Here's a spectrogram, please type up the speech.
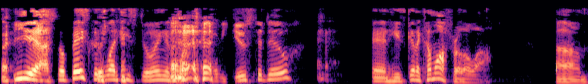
yeah, so basically what he's doing is what we used to do, and he's gonna come off for a little while. Um,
